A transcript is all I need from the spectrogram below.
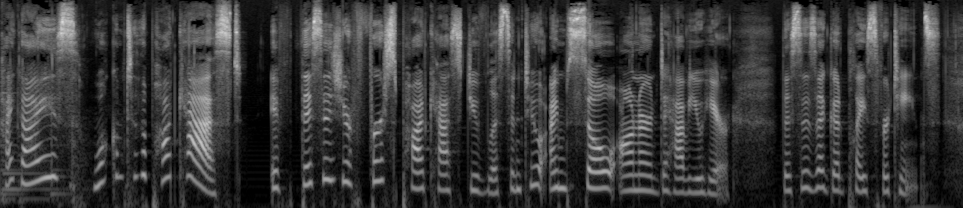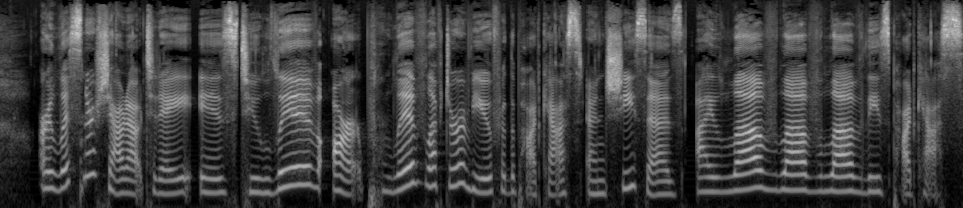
Hi, guys. Welcome to the podcast. If this is your first podcast you've listened to, I'm so honored to have you here. This is a good place for teens. Our listener shout out today is to Liv Arp. Liv left a review for the podcast and she says, I love, love, love these podcasts.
